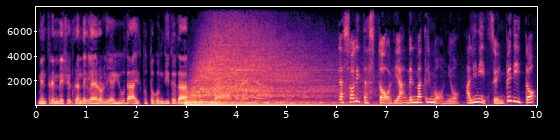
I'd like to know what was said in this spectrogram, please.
mentre invece il grande clero li aiuta, il tutto condito da, da, da La solita storia del matrimonio, all'inizio impedito,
